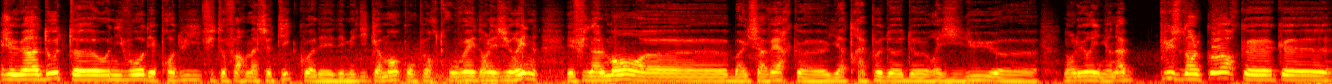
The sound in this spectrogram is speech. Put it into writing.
J'ai eu un doute euh, au niveau des produits phytopharmaceutiques, quoi, des, des médicaments qu'on peut retrouver dans les urines. Et finalement, euh, bah, il s'avère qu'il y a très peu de, de résidus euh, dans l'urine. Il y en a plus dans le corps que, que,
